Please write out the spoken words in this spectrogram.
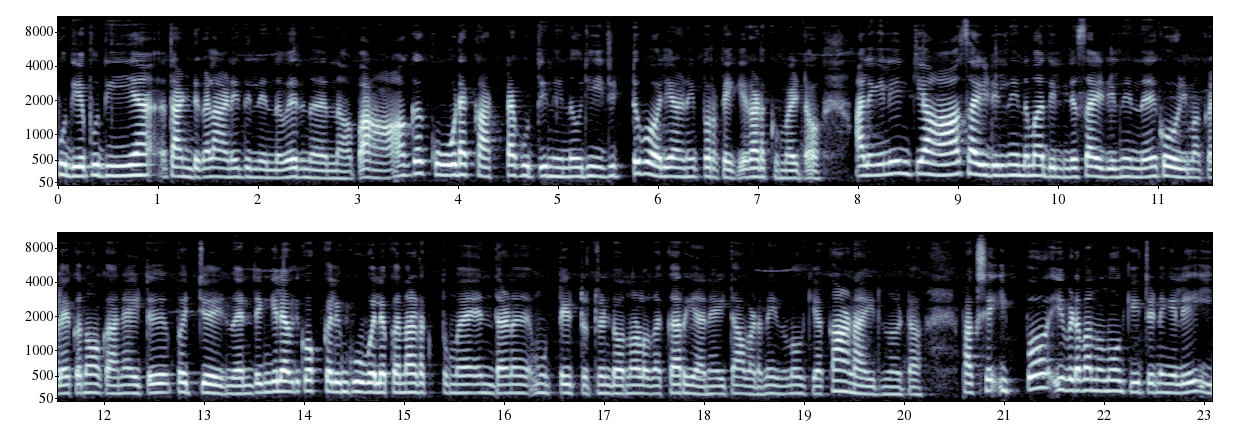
പുതിയ പുതിയ തണ്ടുകളാണ് ഇതിൽ നിന്ന് വരുന്നതെന്നോ. അപ്പോൾ ആകെ കൂടെ കട്ട കുത്തി നിന്ന് ഒരു ഇരുട്ട് പോലെയാണ് ഇപ്പുറത്തേക്ക് കിടക്കുമ്പോൾ കേട്ടോ. അല്ലെങ്കിൽ എനിക്ക് ആ സൈഡിൽ നിന്ന് മതിലിന്റെ സൈഡിൽ നിന്ന് കോഴിമക്കളെയൊക്കെ നോക്കാനായിട്ട് പറ്റുമായിരുന്നു. എന്തെങ്കിലും അവർ കൊക്കലും കൂവലൊക്കെ നടത്തുമ്പോൾ എന്താണ് മുട്ട ഇട്ടിട്ടുണ്ടോ എന്നുള്ളതൊക്കെ അറിയാനായിട്ട് അവിടെ നിന്ന് നോക്കിയാൽ കാണായിരുന്നു കേട്ടോ. പക്ഷേ ഇപ്പോൾ ഇവിടെ വന്ന് നോക്കിയിട്ടുണ്ടെങ്കിൽ ഈ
